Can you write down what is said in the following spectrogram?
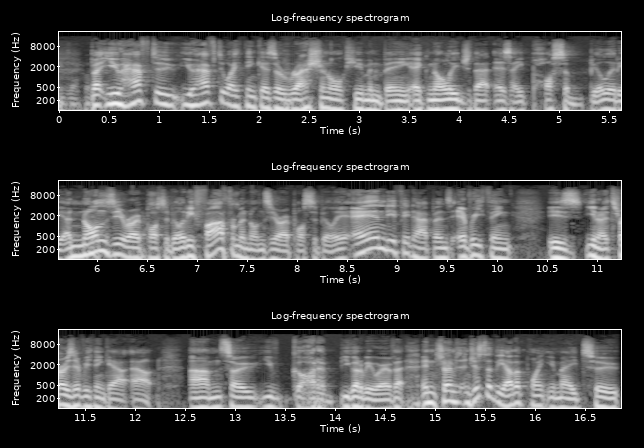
exactly. But you have to you have to I think as a rational human being acknowledge that as a possibility, a non-zero possibility, far from a non-zero possibility. And if it happens, everything is you know throws everything out out. Um, so you've got to you got to be aware of that. In terms and just at the other point you made too,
